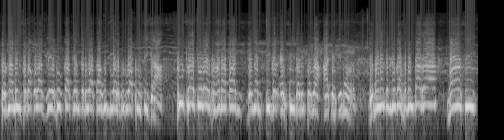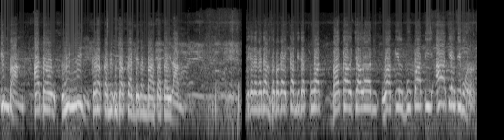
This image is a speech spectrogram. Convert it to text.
Turnamen sepak bola Glebu Cup yang kedua tahun 2023. Putra Cureh berhadapan dengan Tiger FC dari Perla Aceh Timur. Di mana kedudukan sementara masih imbang atau ling-ling kerap kami ucapkan dengan bahasa Thailand. Kadang-kadang sebagai kandidat kuat bakal calon wakil Bupati Aceh Timur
